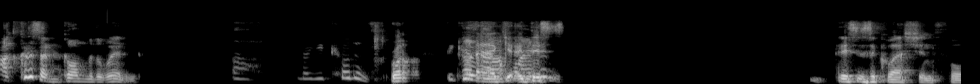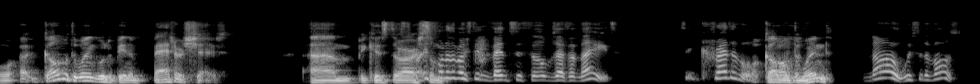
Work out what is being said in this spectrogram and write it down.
I could have said Gone with the Wind. Oh, no, you couldn't. Right. Because Uh, this is this is a question for uh, Gone with the Wind would have been a better shout, um, because there it's, are it's some one of the most inventive films ever made. It's incredible. Gone with the Wind. No, Wizard of Oz.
